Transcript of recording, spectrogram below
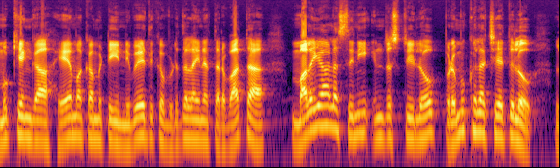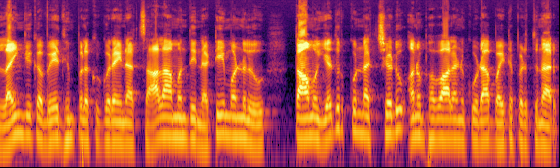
ముఖ్యంగా హేమ కమిటీ నివేదిక విడుదలైన తర్వాత మలయాళ సినీ ఇండస్ట్రీలో ప్రముఖుల చేతిలో లైంగిక వేధింపులకు గురైన చాలామంది నటీమణులు తాము ఎదుర్కొన్న చెడు అనుభవాలను కూడా బయటపెడుతున్నారు.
